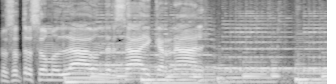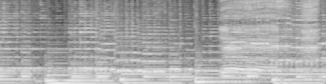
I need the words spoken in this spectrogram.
Nosotros somos la Underside, carnal.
